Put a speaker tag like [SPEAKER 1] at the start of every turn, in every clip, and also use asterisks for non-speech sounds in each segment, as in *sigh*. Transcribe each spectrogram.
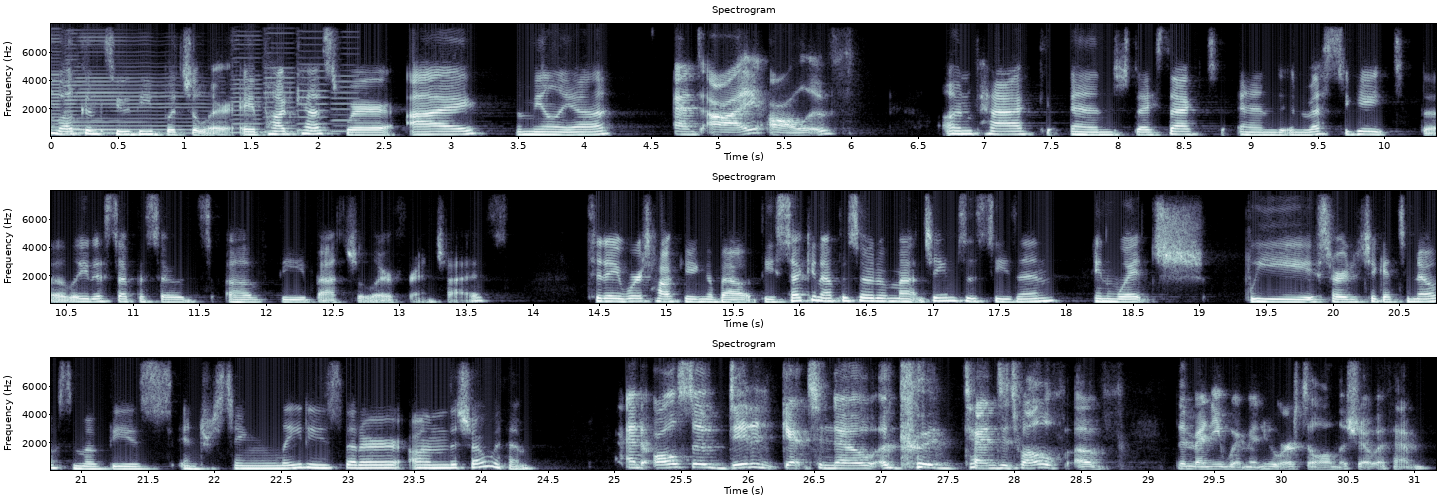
[SPEAKER 1] and welcome to The Butchelor, a podcast where I, Amelia,
[SPEAKER 2] and I, Olive,
[SPEAKER 1] unpack and dissect and investigate the latest episodes of the Bachelor franchise. Today, we're talking about the second episode of Matt James's season, in which we started to get to know some of these interesting ladies that are on the show with him.
[SPEAKER 2] And also didn't get to know a good 10 to 12 of the many women who are still on the show with him.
